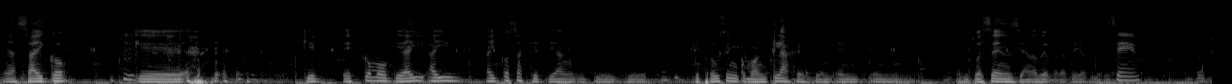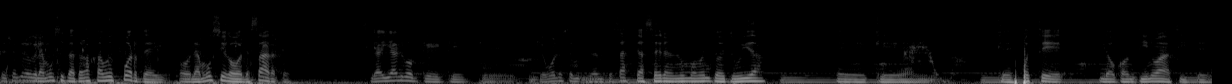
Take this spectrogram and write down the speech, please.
media psycho que, que es como que hay, hay, hay cosas que te an- que, que, que producen como anclajes en, en, en- en tu esencia, no sé, por así decirlo. Sí. Entonces yo creo que la música trabaja muy fuerte ahí, o la música o las artes. Si hay algo que, que, que, que vos lo, em- lo empezaste a hacer en un momento de tu vida, eh, que, que después te lo continuás y te,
